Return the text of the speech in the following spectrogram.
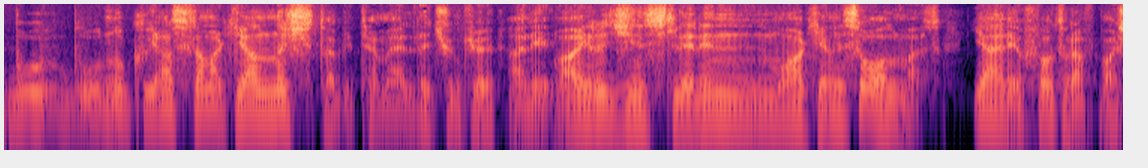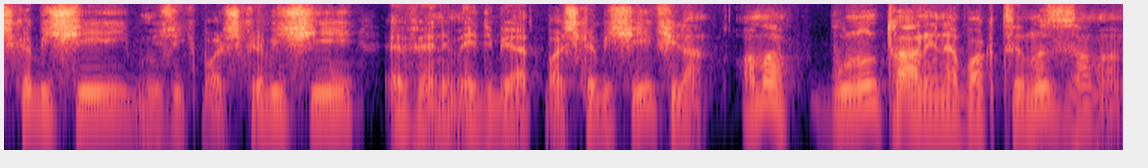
bu bunu kıyaslamak yanlış tabii temelde çünkü hani ayrı cinslerin muhakemesi olmaz. Yani fotoğraf başka bir şey, müzik başka bir şey, efendim edebiyat başka bir şey filan. Ama bunun tarihine baktığımız zaman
